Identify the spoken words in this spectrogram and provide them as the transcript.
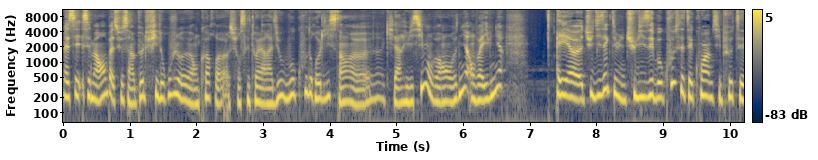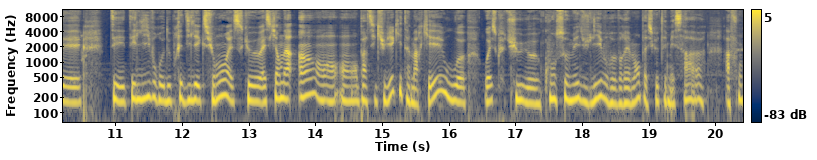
bah c'est marrant parce que c'est un peu le fil rouge encore sur cette toile à radio. Beaucoup de rôlistes hein, qui arrivent ici, mais on va en revenir, on va y venir. Et euh, tu disais que tu, lisais beaucoup. C'était quoi un petit peu tes, livres de prédilection? Est-ce qu'il y en a un en, particulier qui t'a marqué ou, euh, est-ce que tu euh, consommais du livre vraiment parce que t'aimais ça à fond?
